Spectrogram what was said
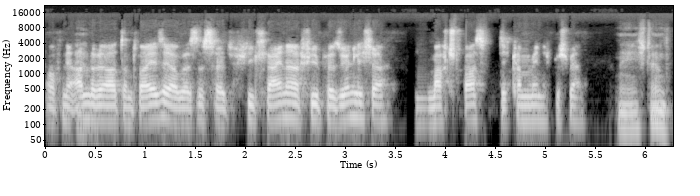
Auf eine andere Art und Weise, aber es ist halt viel kleiner, viel persönlicher, macht Spaß. Ich kann mich nicht beschweren. Nee, stimmt.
